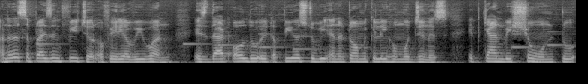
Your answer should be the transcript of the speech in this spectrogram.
Another surprising feature of area V1 is that although it appears to be anatomically homogeneous, it can be shown to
